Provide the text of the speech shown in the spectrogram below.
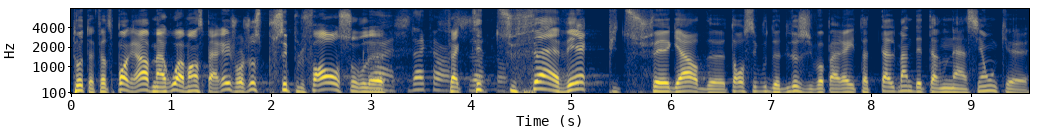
toi, tu as fait, c'est pas grave, ma roue avance pareil, je vais juste pousser plus fort sur le. Ouais, d'accord. Fait que tu fais avec, puis tu fais, garde, euh, tassez-vous de là, j'y vais pareil. Tu as tellement de détermination que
